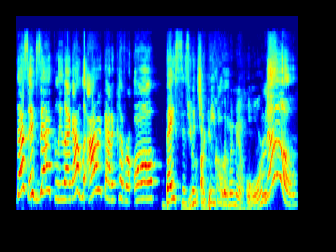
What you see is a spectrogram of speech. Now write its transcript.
That's exactly like I. I got to cover all bases you, with you are you people. calling women whores? No,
